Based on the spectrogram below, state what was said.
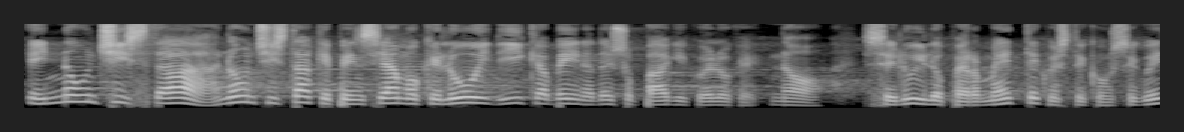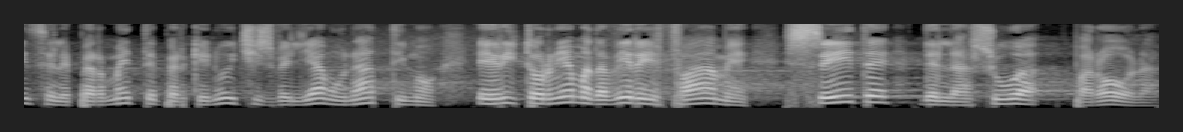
E non ci sta, non ci sta che pensiamo che Lui dica bene, adesso paghi quello che... No, se Lui lo permette, queste conseguenze le permette perché noi ci svegliamo un attimo e ritorniamo ad avere fame, sete della Sua parola.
